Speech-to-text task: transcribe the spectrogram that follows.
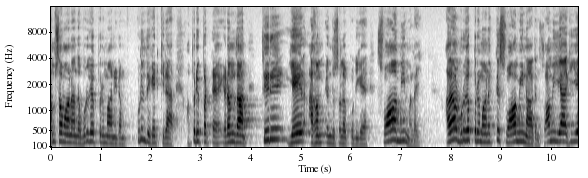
அம்சமான அந்த முருகப்பெருமானிடம் குனிந்து கேட்கிறார். அப்படிப்பட்ட இடம்தான் திரு ஏர் அகம் என்று சொல்லக்கூடிய சுவாமி மலை. அதனால் முருகப்பெருமானுக்கு சுவாமிநாதன் சுவாமியாகிய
